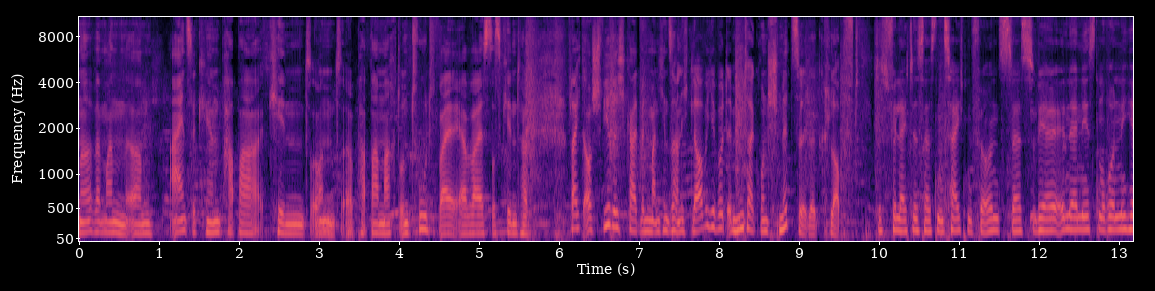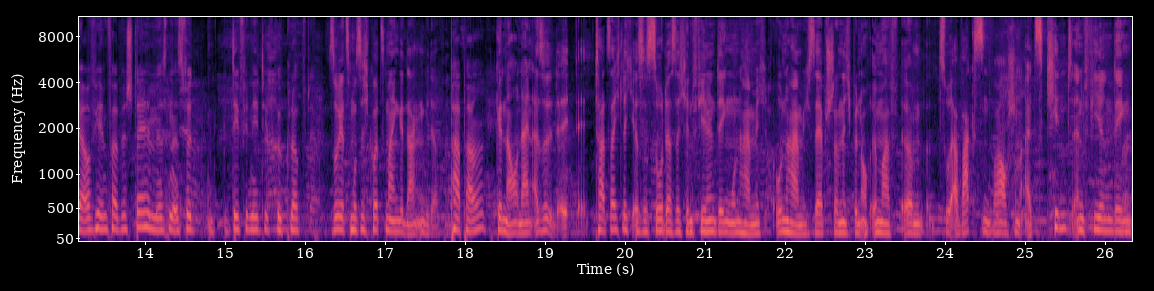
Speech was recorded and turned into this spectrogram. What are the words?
Ne, wenn man ähm, Einzelkind, Papa, Kind und äh, Papa macht und tut, weil er weiß, das Kind hat vielleicht auch Schwierigkeiten mit manchen Sachen. Ich glaube, hier wird im Hintergrund Schnitzel geklopft. Das, vielleicht ist das ein Zeichen für uns, dass wir in der nächsten Runde hier auf jeden Fall bestellen müssen. Es wird definitiv geklopft. So, jetzt muss ich kurz meinen Gedanken wieder. Papa? Genau, nein, also äh, tatsächlich ist es so, dass ich in vielen Dingen unheimlich, unheimlich selbstständig bin, auch immer ähm, zu erwachsen war, auch schon als Kind in vielen Dingen.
